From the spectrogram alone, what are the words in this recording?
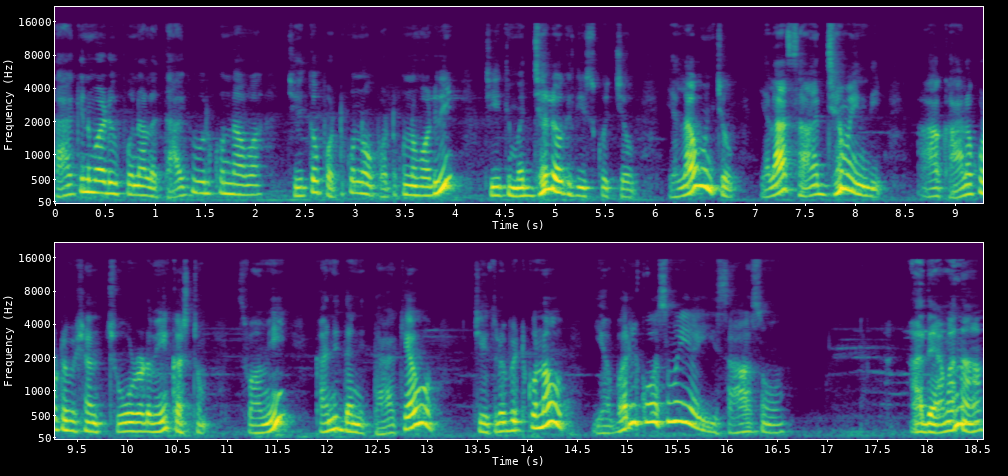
తాకిన వాడికి పోనాలా తాకి ఊరుకున్నావా? చేతితో పట్టుకున్నావు పట్టుకున్న వాడివి చేతి మధ్యలోకి తీసుకొచ్చావు. ఎలా ఉంచావు? ఎలా సాధ్యమైంది? ఆ కాలకూట విషయాన్ని చూడడమే కష్టం. స్వామి కానీ దాన్ని తాకావు చేతిలో పెట్టుకున్నావు. ఎవరి కోసమయ్యా ఈ సాహసం? అదేమన్నా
